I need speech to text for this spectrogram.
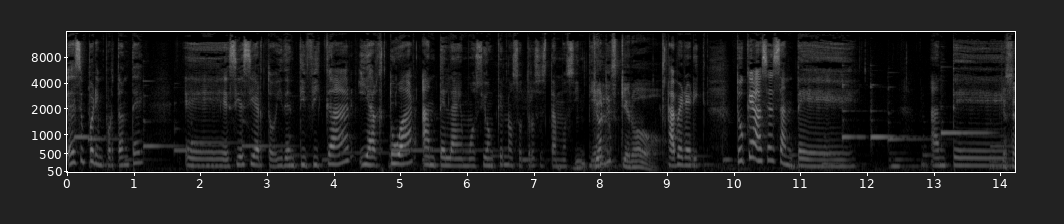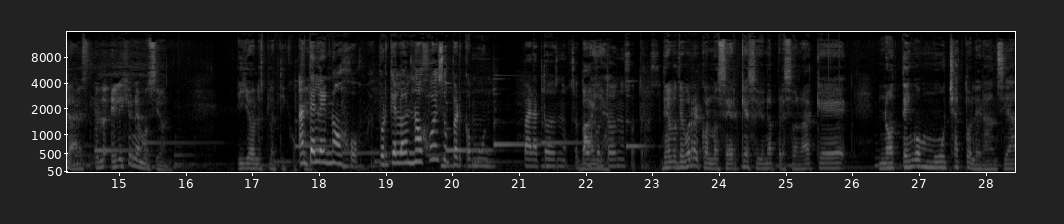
es súper importante, eh, sí es cierto, identificar y actuar ante la emoción que nosotros estamos sintiendo. Yo les quiero. A ver, Eric, ¿tú qué haces ante... ante... ¿Qué será? Elige una emoción. Y yo les platico. Ante el enojo, porque el enojo es súper común para todos nosotros, Vaya. con todos nosotros. Debo, debo reconocer que soy una persona que no tengo mucha tolerancia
